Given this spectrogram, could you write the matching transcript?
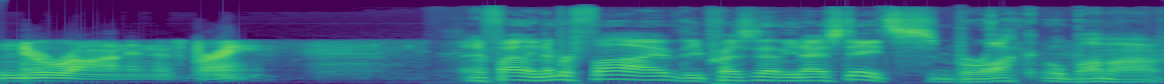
neuron in his brain. And finally, number five, the President of the United States, Barack Obama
